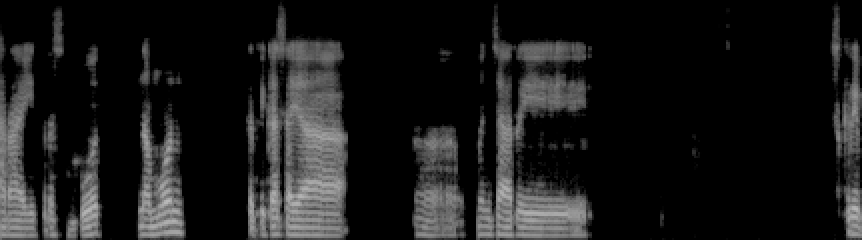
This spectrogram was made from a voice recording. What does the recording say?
array tersebut. Namun ketika saya eh, mencari skrip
